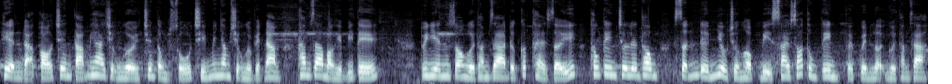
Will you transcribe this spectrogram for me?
hiện đã có trên 82 triệu người trên tổng số 95 triệu người Việt Nam tham gia bảo hiểm y tế. Tuy nhiên, do người tham gia được cấp thẻ giấy, thông tin chưa liên thông dẫn đến nhiều trường hợp bị sai sót thông tin về quyền lợi người tham gia.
